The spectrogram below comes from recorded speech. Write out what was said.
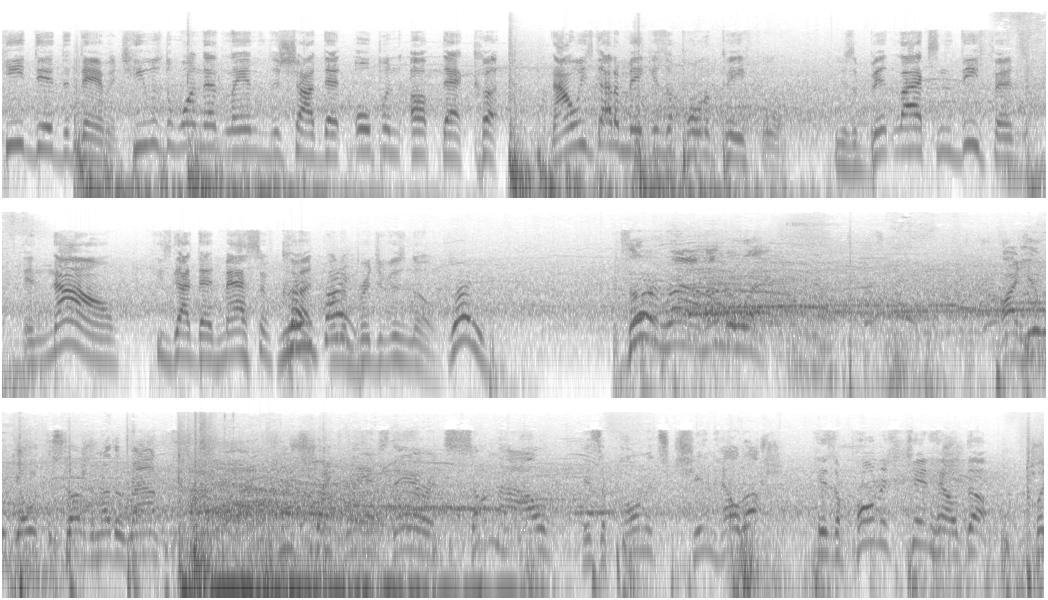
He did the damage. He was the one that landed the shot that opened up that cut. Now he's got to make his opponent pay for it. He was a bit lax in the defense, and now he's got that massive cut on the bridge of his nose. Ready. Third round underway. All right, here we go with the start of another round. Huge strike lands there, and somehow his opponent's chin held up. His opponent's chin held up, but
